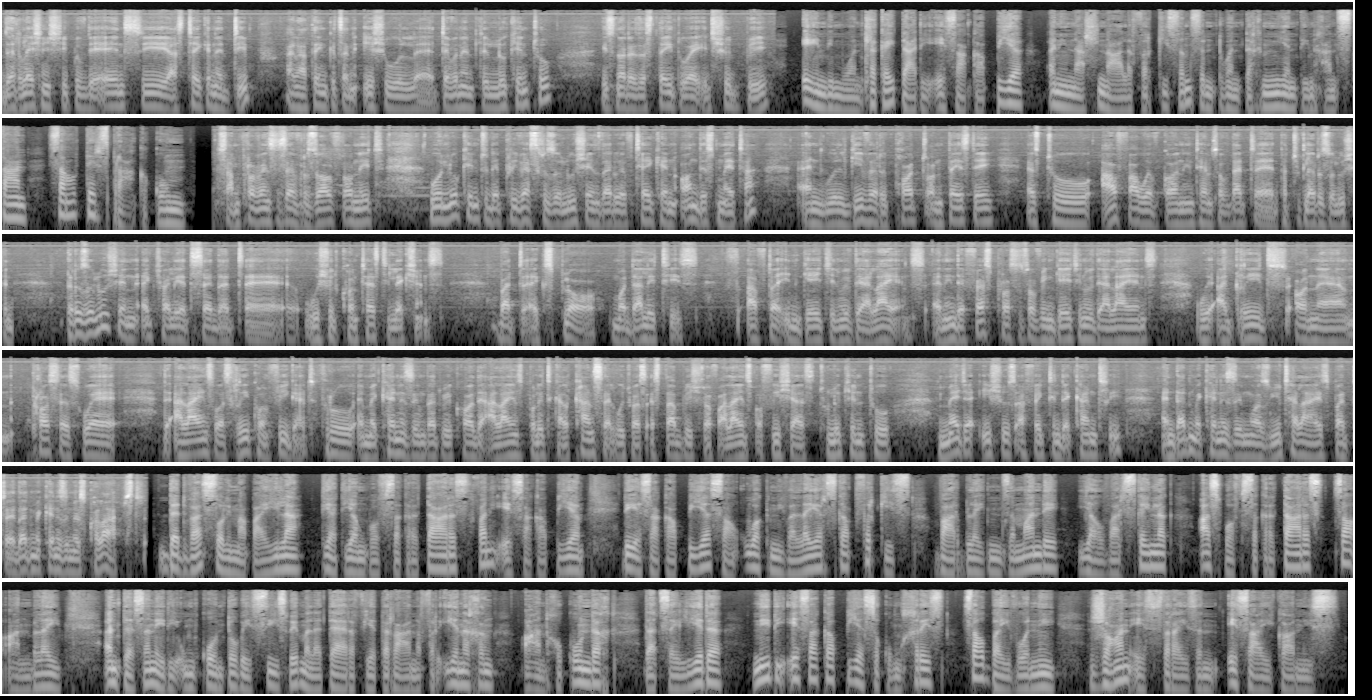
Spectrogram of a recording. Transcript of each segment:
The relationship with the ANC has taken a dip, and I think it's an issue we'll uh, definitely look into. It's not at the state where it should be. en die moontlikheid dat die SAKP in die nasionale verkiesings in 2019 gaan staan, sal ter sprake kom. Some provinces have resolved on it. We'll look into the previous resolutions that we have taken on this matter and we'll give a report on Thursday as to how far we've gone in terms of that uh, particular resolution. The resolution actually had said that uh, we should contest elections but explore modalities after engaging with the alliance. And in the first process of engaging with the alliance, we agreed on a process where the alliance was reconfigured through a mechanism that we call the Alliance Political Council, which was established of alliance officials to look into major issues affecting the country. And that mechanism was utilized, but uh, that mechanism has collapsed. Dit was Solima Paila, die adjunkhoofsekretaris van die SAKP. Die SAKP sal ook nuwe leierskap verkies, waar Blyden Zamande heel waarskynlik as hoofsekretaris sal aanbly. Intussen het die Umkhonto we Sizwe militêre veterane vereniging aangekondig dat sy lede nie die SAKP se kongres sal bywoon nie. Jean Estreisen, SAICanis.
